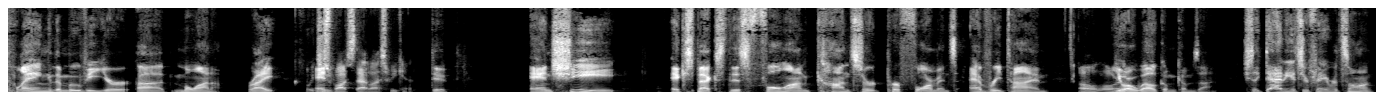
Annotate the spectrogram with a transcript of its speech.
playing the movie your uh Moana, right? We just And- watched that last weekend. Dude. And she expects this full on concert performance every time Oh lord, Your Welcome comes on. She's like, Daddy, it's your favorite song.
